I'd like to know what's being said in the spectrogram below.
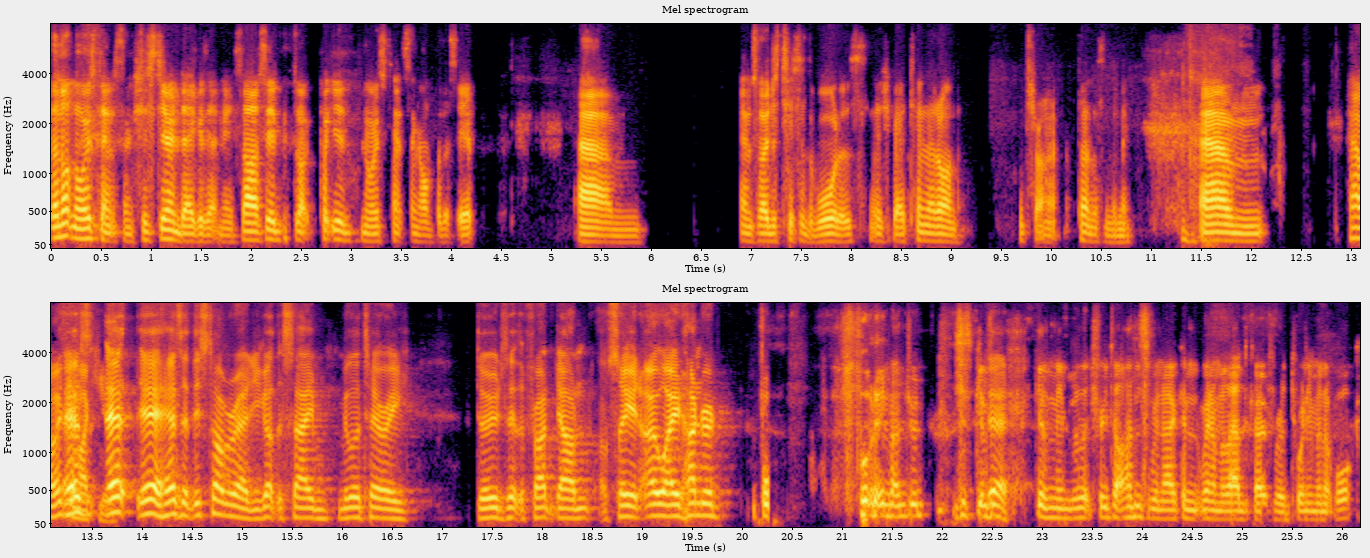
they're not noise cancelling. She's staring daggers at me. So I said, like, put your noise cancelling on for this app. Um, and so I just tested the waters. There you go. Turn that on. That's right. Don't listen to me. Um, how is it, Mike? Uh, yeah, how's it this time around? You got the same military dudes at the front going, I'll see you at 0800. 1400 just give, yeah. giving me military times when i can when i'm allowed to go for a 20 minute walk.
